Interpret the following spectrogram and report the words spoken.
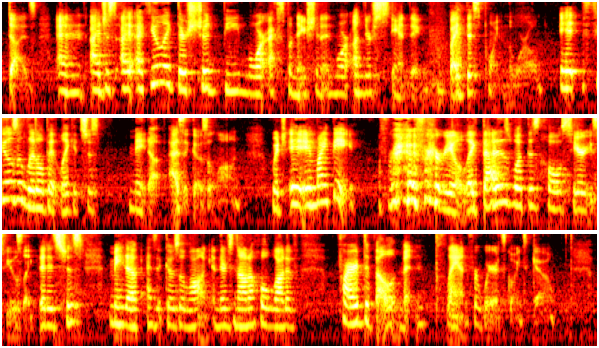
does. And I just I, I feel like there should be more explanation and more understanding by this point in the world. It feels a little bit like it's just made up as it goes along, which it, it might be for, for real. Like that is what this whole series feels like. That it's just made up as it goes along and there's not a whole lot of prior development and plan for where it's going to go.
